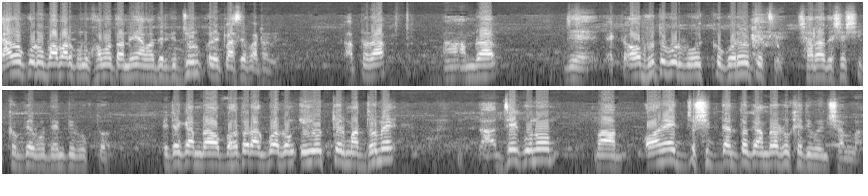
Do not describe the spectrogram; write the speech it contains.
কারও কোনো বাবার কোনো ক্ষমতা নেই, আমাদেরকে জোর করে ক্লাসে পাঠাবে। আপনারা আমরা যে একটা অভূতপূর্ব ঐক্য গড়ে উঠেছে সারা দেশের শিক্ষকদের মধ্যে এমপিভুক্ত। এটাকে আমরা অব্যাহত রাখব এবং এই ঐক্যের মাধ্যমে যে কোনো অন্যায্য সিদ্ধান্তকে আমরা রুখে দিব ইনশাল্লাহ।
